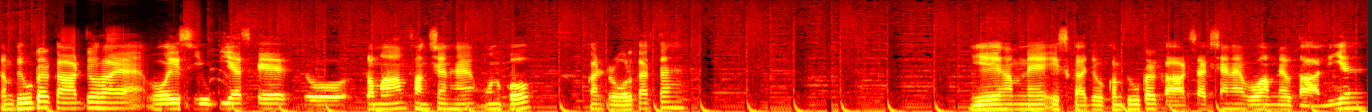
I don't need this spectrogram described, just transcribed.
कंप्यूटर कार्ड जो है, वो इस यूपीएस के जो तमाम फ़ंक्शन हैं, उनको कंट्रोल करता है। ये हमने इसका जो कंप्यूटर कार्ड सेक्शन है, वो हमने उतार लिया है।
